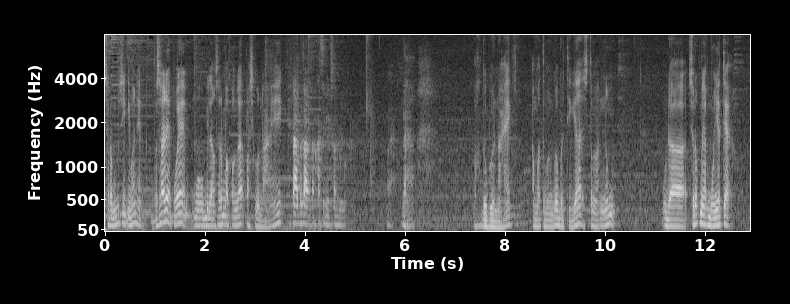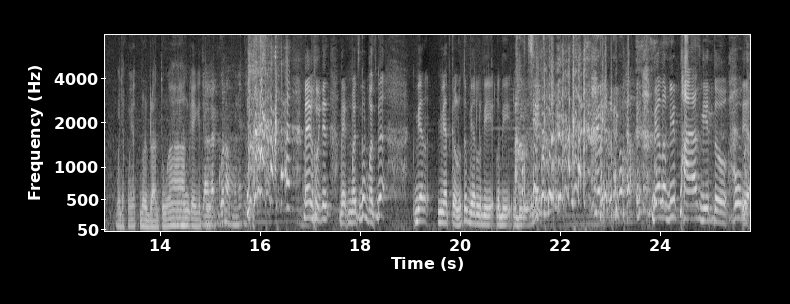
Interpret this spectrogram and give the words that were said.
serem sih gimana ya? Terserah deh pokoknya mau bilang serem apa enggak pas gue naik. Bentar bentar, bentar kasih backsound dulu. Nah Nah, waktu gue naik sama temen gue bertiga setengah enam udah suruh banyak monyet ya. Banyak monyet bergelantungan kayak gitu. Jangan liat gue lah monyetnya. Banyak monyet banyak monyet. Gue buat gue biar ngeliat ke lu tuh biar lebih lebih lebih, lebih biar lebih pas, biar lebih pas gitu. Ya,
